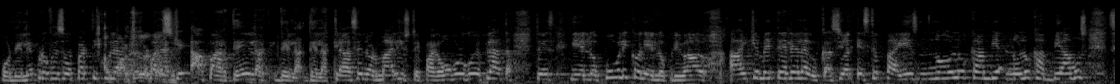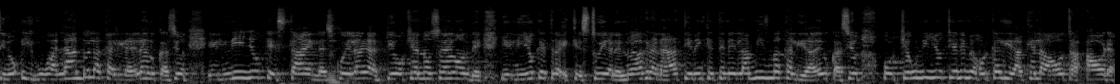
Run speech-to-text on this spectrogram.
ponerle profesor particular Aparte de la para clase. que aparte de la, de, la, de la clase normal y usted paga un burgo de plata. Entonces, ni en lo público ni en lo privado. Hay que meterle a la educación. Este país no lo cambia, no lo cambiamos, sino igualando la calidad de la educación. El niño que está en la escuela de Antioquia, no sé dónde, y el niño que, estudia en Nueva Granada tienen que tener la misma calidad de educación. ¿Por qué un niño tiene mejor calidad que la otra? Ahora,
